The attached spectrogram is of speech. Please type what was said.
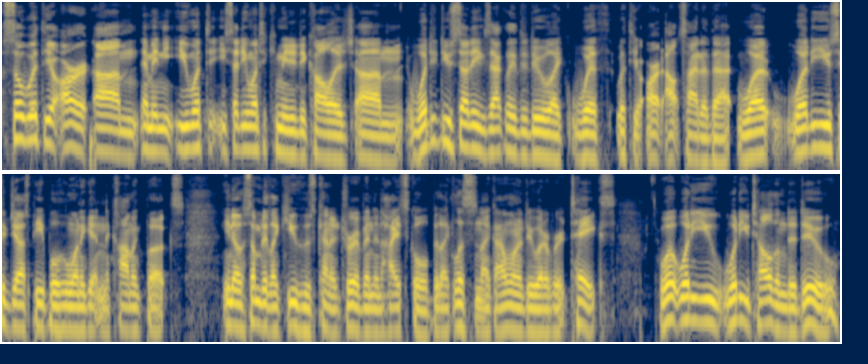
so with your art, um, I mean, you went to you said you went to community college. Um, what did you study exactly to do like with with your art outside of that? What what do you suggest people who want to get into comic books? You know, somebody like you who's kind of driven in high school, be like, listen, like I want to do whatever it takes. What what do you what do you tell them to do?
